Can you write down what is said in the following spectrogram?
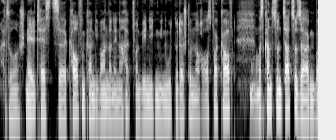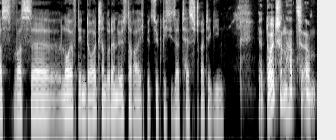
also Schnelltests äh, kaufen kann. Die waren dann innerhalb von wenigen Minuten oder Stunden auch ausverkauft. Mhm. Was kannst du uns dazu sagen? Was, was äh, läuft in Deutschland oder in Österreich bezüglich dieser Teststrategien? Ja, Deutschland hat ähm,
